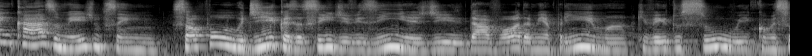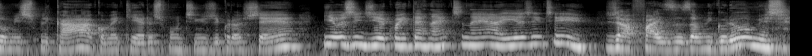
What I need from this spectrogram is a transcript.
em casa mesmo, sem só por dicas assim de vizinhas, de da avó da minha prima, que veio do sul e começou a me explicar como é que eram os pontinhos de crochê. E hoje em dia com a internet, né, aí a gente já faz os amigurumis.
